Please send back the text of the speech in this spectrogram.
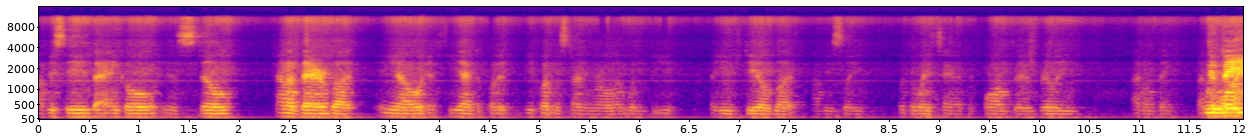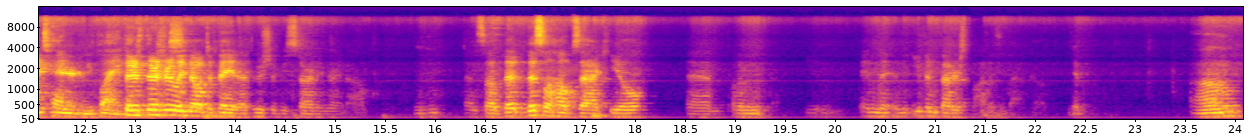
obviously, the ankle is still kind of there, but you know, if he had to put it, be put in the starting role, it wouldn't be a huge deal. But obviously, with the way Tanner performed, there's really, I don't think a We want. Tanner to be playing. There's there's really no debate at who should be starting right now. Mhm. And so th- this will help Zach heal and put him in an even better spot as a backup. Um.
